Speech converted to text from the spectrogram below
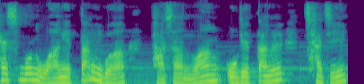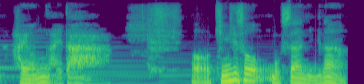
헤스본 왕의 땅과 바산 왕 옥의 땅을 차지하였나이다. 어, 김기석 목사님이나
